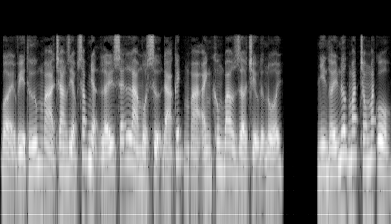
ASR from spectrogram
bởi vì thứ mà Trang Diệp sắp nhận lấy sẽ là một sự đả kích mà anh không bao giờ chịu được nổi. Nhìn thấy nước mắt trong mắt cô,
